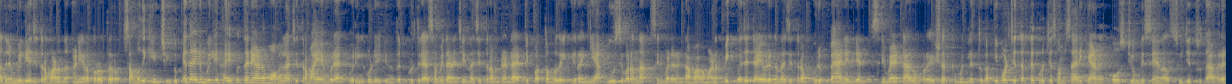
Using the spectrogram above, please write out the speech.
അതിനും വലിയ ചിത്രമാണെന്ന് അണിയറ പ്രവർത്തകർ സമ്മതിക്കുകയും ചെയ്തു. ഏതായാലും വലിയ ഹൈപ്പിൽ തന്നെയാണ് മോഹൻലാൽ ചിത്രമായ എമ്പുരാൻ ഒരുങ്ങിക്കൊണ്ടിരിക്കുന്നത്. പൃഥ്വിരാജ് സംവിധാനം ചെയ്യുന്ന ചിത്രം രണ്ടായിരത്തി പത്തൊമ്പതിൽ ഇറങ്ങിയ ലൂസിഫർ എന്ന സിനിമയുടെ രണ്ടാം ഭാഗമാണ്. ബിഗ് ബജറ്റായി ഒരുങ്ങുന്ന ചിത്രം ഒരു പാൻ ഇന്ത്യൻ സിനിമയായിട്ടാകും പ്രേക്ഷകർക്ക് മുന്നിലെത്തുക. ഇപ്പോൾ ചിത്രത്തെക്കുറിച്ച് സംസാരിക്കുകയാണ് കോസ്റ്റ്യൂം ഡിസൈനർ സുജിത് സുധാകരൻ.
